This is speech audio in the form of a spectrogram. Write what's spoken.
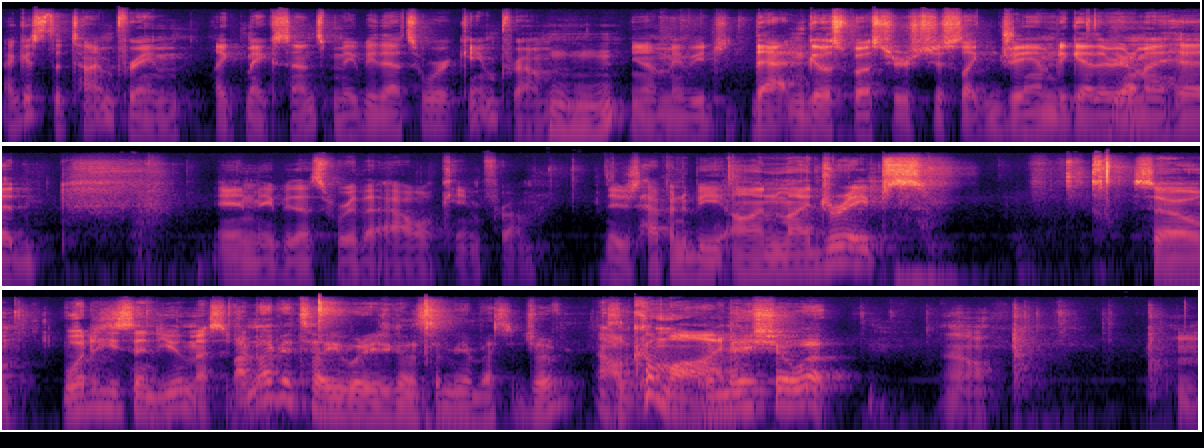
I guess the time frame like makes sense. Maybe that's where it came from. Mm-hmm. You know, maybe that and Ghostbusters just like jammed together Yep. in my head, and maybe that's where the owl came from. They just happened to be on my drapes. So, what did he send you a message? I'm about? not gonna tell you what he's gonna send me a message of. Oh, come It on. may show up. Oh. Hmm.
